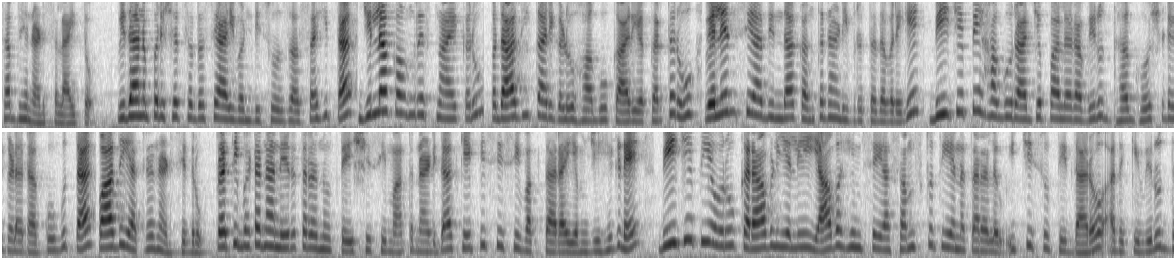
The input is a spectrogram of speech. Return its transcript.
ಸಭೆ ನಡೆಸಲಾಯಿತು. ವಿಧಾನ ಪರಿಷತ್ ಸದಸ್ಯ ಐವನ್ ಡಿಸೋಜಾ ಸಹಿತ ಜಿಲ್ಲಾ ಕಾಂಗ್ರೆಸ್ ನಾಯಕರು, ಪದಾಧಿಕಾರಿಗಳು ಹಾಗೂ ಕಾರ್ಯಕರ್ತರು ವೆಲೆನ್ಸಿಯಾದಿಂದ ಕಂಕನಾಡಿ ವೃತ್ತದವರೆಗೆ ಬಿಜೆಪಿ ಹಾಗೂ ರಾಜ್ಯಪಾಲರ ವಿರುದ್ಧ ಘೋಷಣೆಗಳನ್ನು ಕೂಗುತ್ತಾ ಪಾದಯಾತ್ರೆ ನಡೆಸಿದರು. ಪ್ರತಿಭಟನಾ ನಿರತರನ್ನುದ್ದೇಶಿಸಿ ಮಾತನಾಡಿದ ಕೆಪಿಸಿಸಿ ವಕ್ತಾರ ಎಂಜಿ ಹೆಗಡೆ ಬಿಜೆಪಿಯವರು ಕರಾವಳಿಯಲ್ಲಿ ಯಾವ ಹಿಂಸೆಯ ಸಂಸ್ಕೃತಿಯನ್ನು ತರಲು ಇಚ್ಛಿಸುತ್ತಿದ್ದಾರೋ ಅದಕ್ಕೆ ವಿರುದ್ಧ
